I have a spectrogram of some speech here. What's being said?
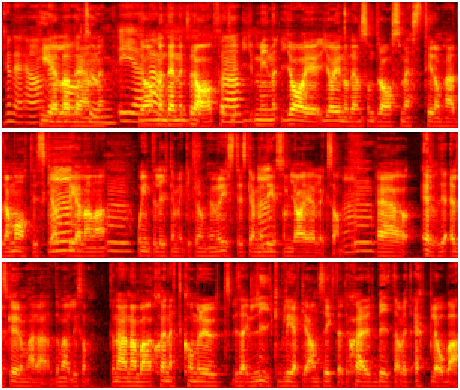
Ja, det- ja, Hela den. Era. Ja men den är bra för att Ja. jag- min, jag, är, jag är nog den som dras mest till de här dramatiska Mm. delarna och inte lika mycket till de humoristiska men det är som jag är liksom. Mm. Äl- jag älskar ju de här, de här liksom den här när bara Jeanette kommer ut så här, likblek i ansiktet och skär ett bit av ett äpple och bara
